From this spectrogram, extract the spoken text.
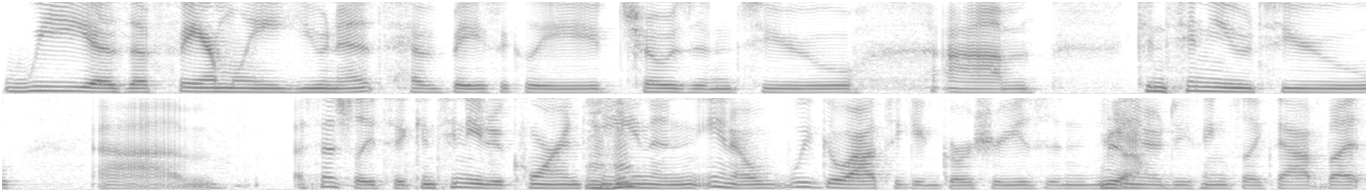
we, as a family unit, have basically chosen to um, continue to um, essentially to continue to quarantine and you know we go out to get groceries and Mm-hmm. Yeah. you know do things like that but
